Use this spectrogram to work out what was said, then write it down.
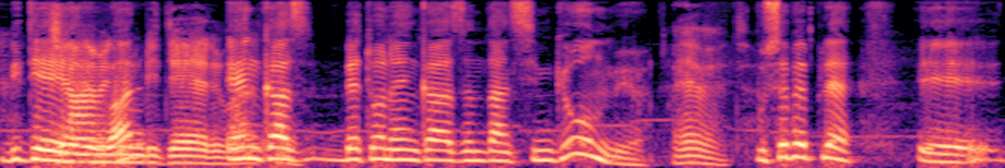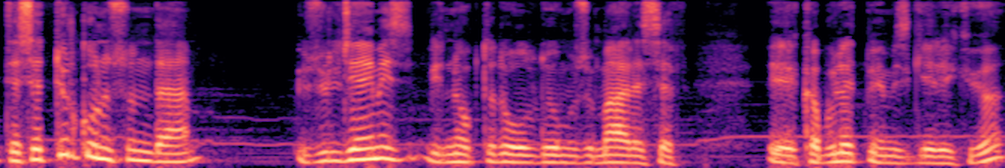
Bir değeri caminin var. bir değeri var. Enkaz, beton enkazından simge olmuyor. Evet. Bu sebeple e, tesettür konusunda üzüleceğimiz bir noktada olduğumuzu maalesef e, kabul etmemiz gerekiyor.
